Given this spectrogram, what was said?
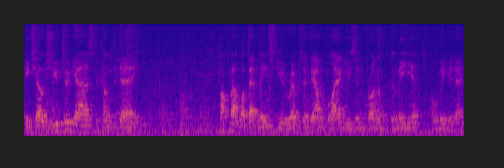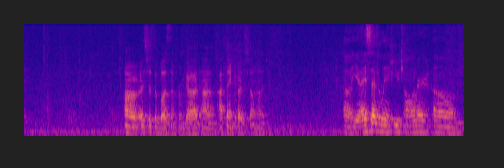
He chose you two guys to come today. Talk about what that means to you to represent the Albertville Aggies in front of the media on media day. Oh, it's just a blessing from God. Uh, I thank Coach so much. Uh, yeah, it's definitely a huge honor. Um,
